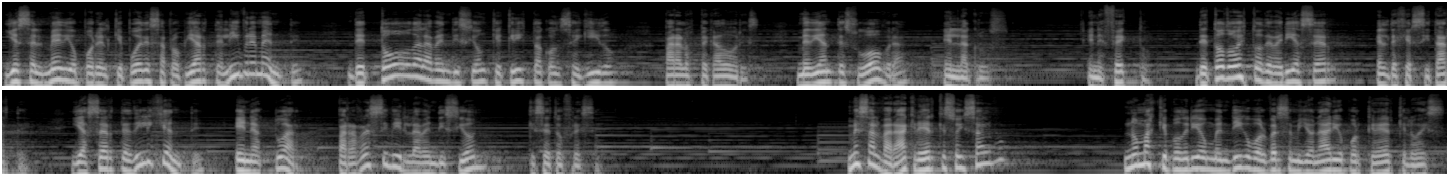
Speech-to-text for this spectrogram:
y es el medio por el que puedes apropiarte libremente de toda la bendición que Cristo ha conseguido para los pecadores mediante su obra en la cruz. En efecto, de todo esto debería ser el de ejercitarte y hacerte diligente en actuar para recibir la bendición que se te ofrece. ¿Me salvará creer que soy salvo? No más que podría un mendigo volverse millonario por creer que lo es.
